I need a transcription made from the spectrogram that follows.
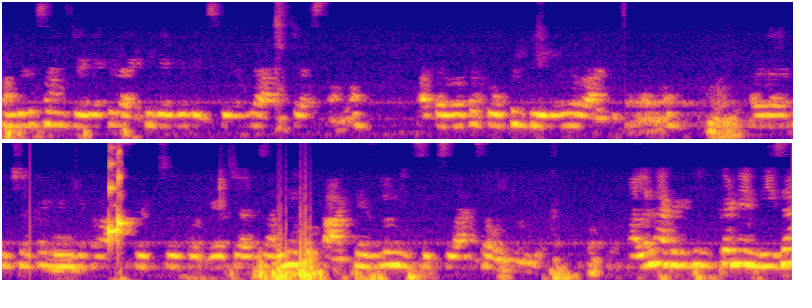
computer science related IT related experience add చేస్తాను ఆ తర్వాత టోటల్ క్లియరింగ్లో రాపిస్తాను అది రాపించాక దీనికి ట్రాన్స్క్రిప్ట్స్ కొరియర్ చార్జెస్ అన్ని ఒక ప్యాకేజ్లో మీకు సిక్స్ లాక్స్ అవుతుంది. అలానే అక్కడికి ఇక్కడ నేను వీసా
